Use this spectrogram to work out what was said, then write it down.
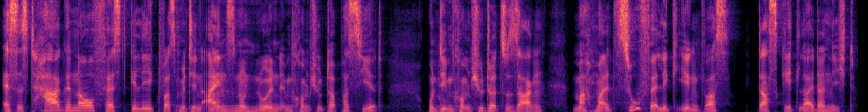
Es ist haargenau festgelegt, was mit den Einsen und Nullen im Computer passiert. Und dem Computer zu sagen, mach mal zufällig irgendwas, das geht leider nicht.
